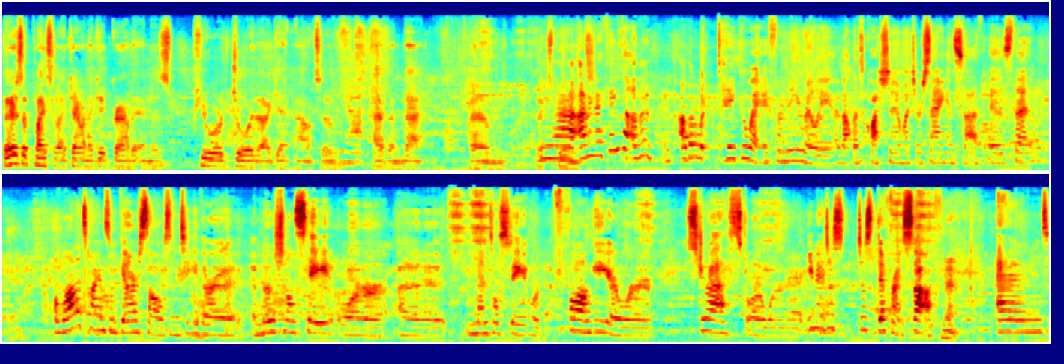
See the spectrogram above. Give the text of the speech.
there's a place that I go and I get grounded and there's pure joy that I get out of Yeah. having that um, experience. Yeah, I mean, I think the other other takeaway for me really about this question and what you're saying and stuff is that a lot of times we get ourselves into either an emotional state or a mental state. We're a bit foggy, or we're stressed or we're you know just just different stuff. Yeah. and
